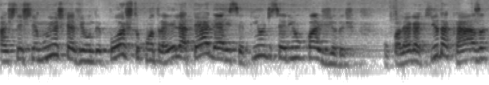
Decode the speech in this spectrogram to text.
as testemunhas que haviam deposto contra ele até a DRCP, onde seriam coagidas. Um colega aqui da casa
